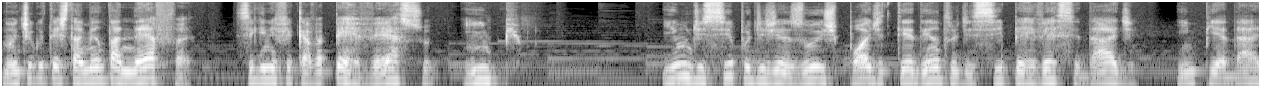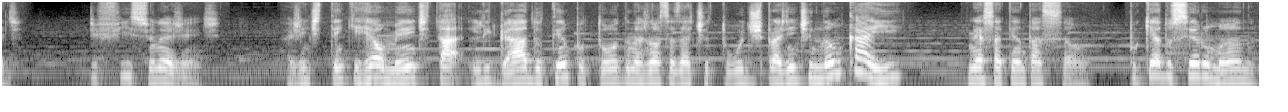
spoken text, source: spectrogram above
No Antigo Testamento, a nefa significava perverso, ímpio. E um discípulo de Jesus pode ter dentro de si perversidade e impiedade? Difícil, né, gente? A gente tem que realmente estar tá ligado o tempo todo nas nossas atitudes para a gente não cair nessa tentação, porque é do ser humano.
